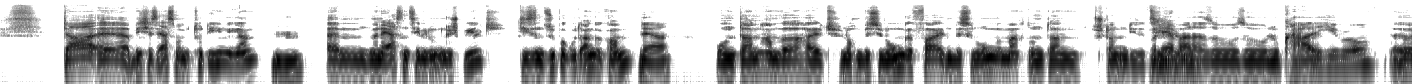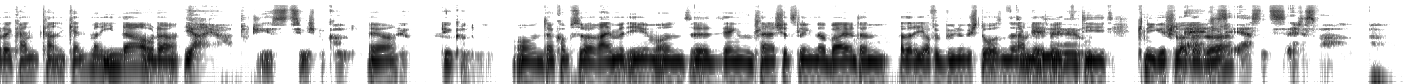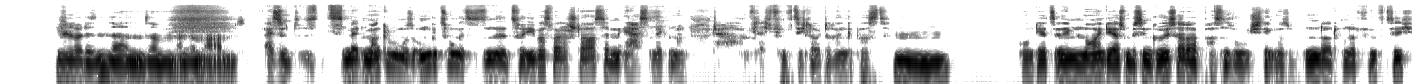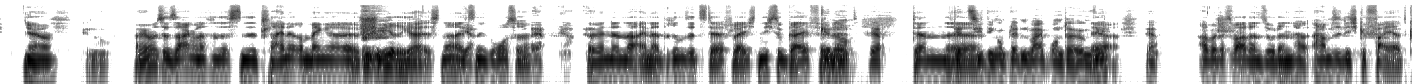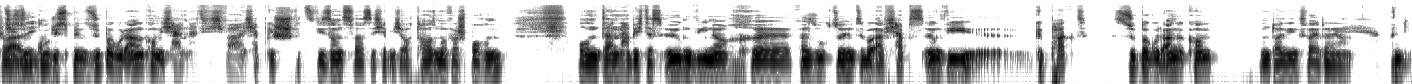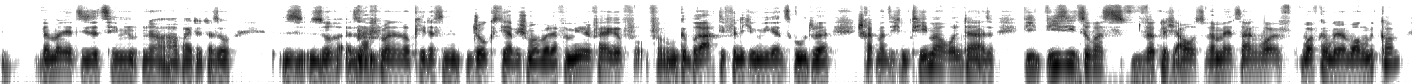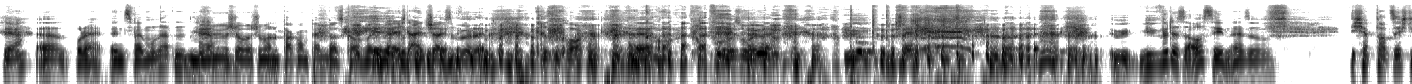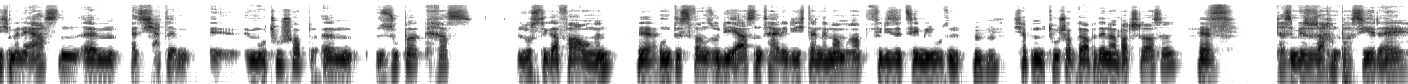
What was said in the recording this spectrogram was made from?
Da äh, bin ich das erste Mal mit Tutti hingegangen, Mhm. Ähm, meine ersten zehn Minuten gespielt, die sind super gut angekommen. Ja. Und dann haben wir halt noch ein bisschen rumgefeilt, ein bisschen rumgemacht und dann standen diese Und zehn er war da so, so Lokal-Hero? Äh, Oder kann, kann, kennt man ihn da? Oder? Ja, ja, Tutti ist ziemlich bekannt. Ja. Ja, den kannte man. Und dann kommst du da rein mit ihm und äh, die denken, so ein kleiner Schützling dabei und dann hat er dich auf die Bühne gestoßen, dann haben die die, die Knie geschlottert, Äh, oder? diese ersten, äh, das war Wie viele Leute sind da an so einem, an so einem Abend? Also das Mad Monkey Room ist umgezogen, jetzt ist es, zur Eberswalder Straße. Im ersten Mad Monkey da haben vielleicht 50 Leute reingepasst. Mhm. Und jetzt in dem neuen, der ist ein bisschen größer, da passen so, ich denke mal so 100, 150. Ja. Genau. Aber wir haben uns ja sagen lassen, dass eine kleinere Menge schwieriger ist, ne, als Ja. eine große. Ja, ja. Weil wenn dann da einer drin sitzt, der vielleicht nicht so geil Genau. findet, Ja. dann Der äh, zieht den kompletten Vibe runter irgendwie. ja. Ja. Aber das war dann so, dann ha- haben sie dich gefeiert Die quasi. sind gut, ich bin super gut angekommen. Ich hatte natürlich war, ich habe geschwitzt wie sonst was. Ich habe mich auch tausendmal versprochen. Und dann habe ich das irgendwie noch äh, versucht so hinzubekommen. Aber ich habe es irgendwie äh, gepackt, super gut angekommen. Und dann ging es weiter, ja. Und wenn man jetzt diese zehn Minuten erarbeitet, also so sagt man dann, okay, das sind Jokes, die habe ich schon mal bei der Familienfeier ge gebracht, die finde ich irgendwie ganz gut, oder schreibt man sich ein Thema runter? Also wie, wie sieht sowas wirklich aus? Wenn wir jetzt sagen, Wolf, Wolfgang will ja morgen mitkommen, Ja? äh, oder in zwei Monaten, Muss ich mir schon, mal- schon mal eine Packung Pampers kaufen, weil ich mir echt einscheißen würde. Chris Korken. Oder so, ja. wie, wie wird das aussehen? Also Ich habe tatsächlich meine ersten, ähm, also ich hatte im, äh, im O2-Shop ähm, super krass lustige Erfahrungen. ja. Und das waren so die ersten Teile, die ich dann genommen habe für diese 10 Minuten. Mhm. Ich habe im O2-Shop gearbeitet in der Badstraße. Ja. Da sind mir so Sachen passiert, ey.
